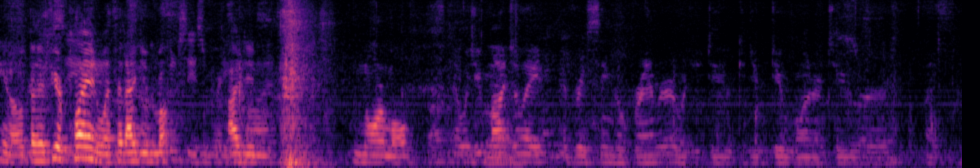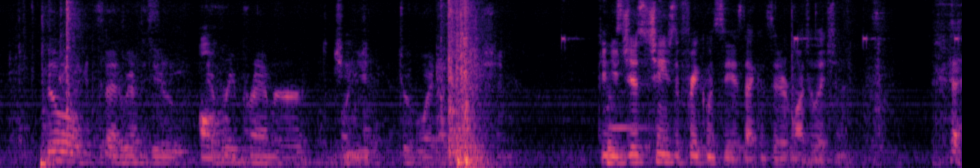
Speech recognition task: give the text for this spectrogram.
you know, but if you're playing with it, I do, mo- Frequency is pretty I do normal. Now, would you modulate every single parameter, or would you do, could you do one or two, or, like, Bill said we have to do every parameter to avoid isolation. Can you just change the frequency? Is that considered modulation?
